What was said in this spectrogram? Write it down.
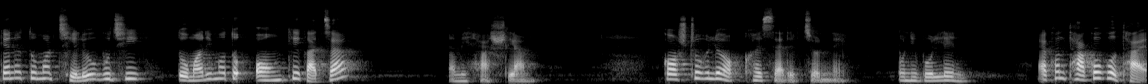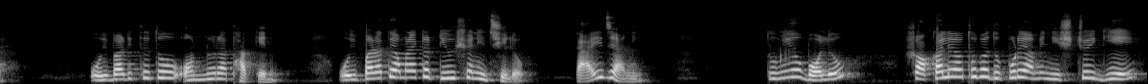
কেন তোমার ছেলেও বুঝি তোমারই মতো অঙ্কে কাঁচা? আমি হাসলাম। কষ্ট হলো অক্ষয় স্যারের জন্যে। উনি বললেন, এখন থাকো কোথায়? ওই বাড়িতে তো অন্যরা থাকেন। ওই পাড়াতে আমার একটা টিউশনই ছিল, তাই জানি। তুমিও বলো, সকালে অথবা দুপুরে আমি নিশ্চয়ই গিয়ে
